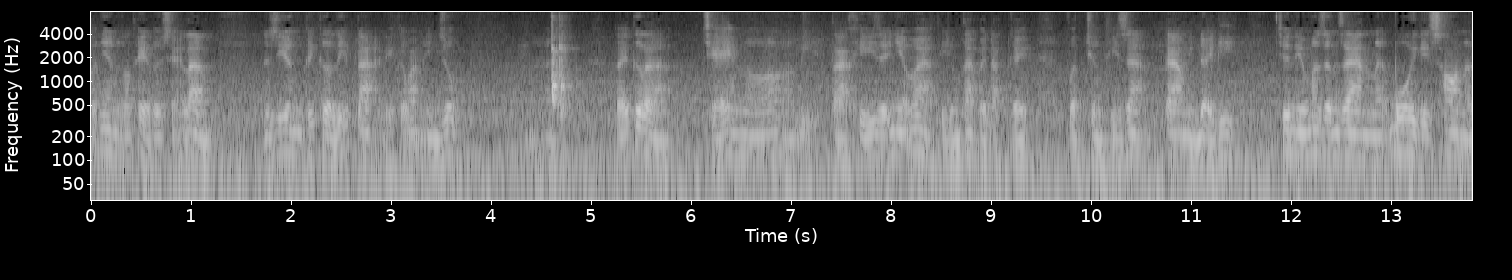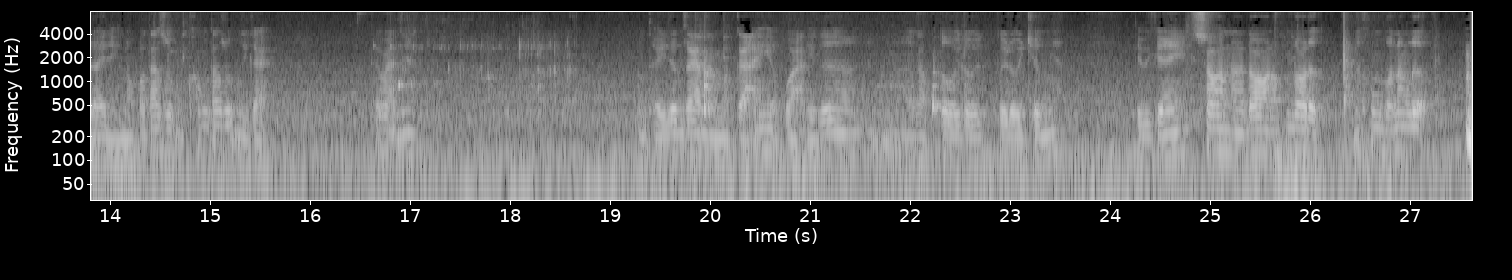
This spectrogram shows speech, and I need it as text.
Tất nhiên có thể tôi sẽ làm riêng cái clip lại để các bạn hình dung đấy, tức là trẻ em nó bị tà khí, dễ nhiễm vào thì chúng ta phải đặt cái vật trường khí dạng cao mình đẩy đi. Chứ nếu mà dân gian bôi cái son ở đây này, nó có tác dụng, không tác dụng gì cả. Các bạn nhé. Mình thấy dân gian làm mặc cãi hiệu quả thì cứ ờ, gặp tôi tôi tôi đối chứng nhé. Thì vì cái son là đo, nó không đo được, nó không có năng lượng. Ờ,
